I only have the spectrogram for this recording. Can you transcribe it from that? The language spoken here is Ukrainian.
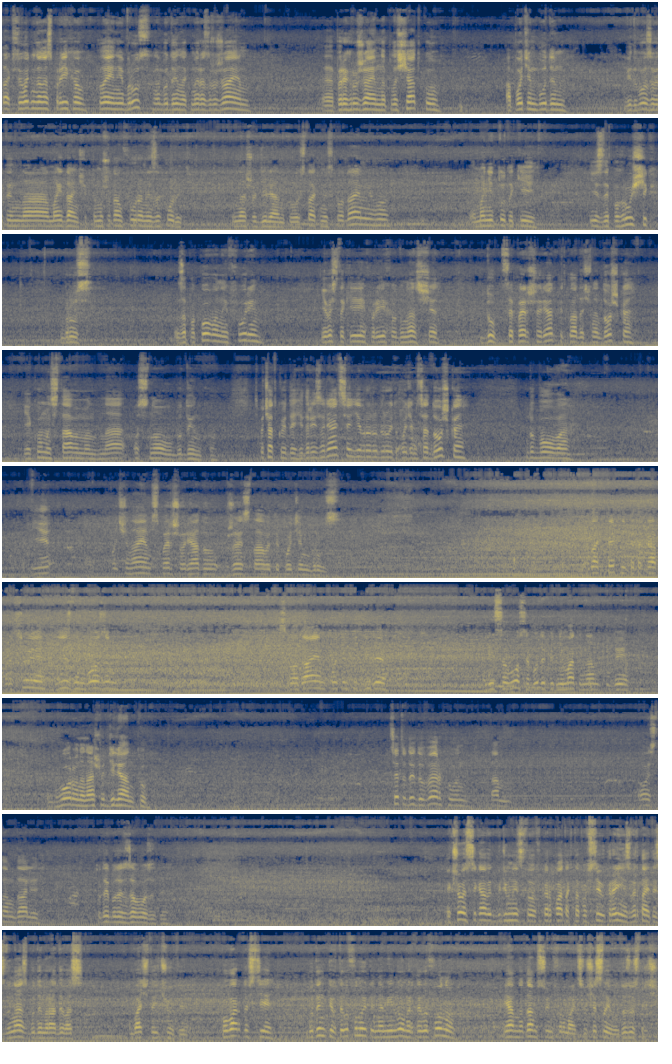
Так, сьогодні до нас приїхав клеєний брус на будинок. Ми розгружаємо, е, перегружаємо на площадку, а потім будемо відвозити на майданчик, тому що там фура не заходить в нашу ділянку. Ось так ми складаємо його. Маніту такий їздить погрузчик, брус запакований в фурі. І ось такий приїхав до нас ще дуб. Це перший ряд, підкладочна дошка, яку ми ставимо на основу будинку. Спочатку йде гідроізоляція єврорубірують, потім ця дошка дубова. І починаємо з першого ряду вже ставити потім брус. Так, техніка така працює, їздимо, возимо, складаємо, потім підійде лісовоз і буде піднімати нам туди вгору на нашу ділянку. Це туди до верху, там ось там далі. Туди буде завозити. Якщо вас цікавить будівництво в Карпатах та по всій Україні, звертайтесь до нас, будемо раді вас бачити і чути. По вартості будинків телефонуйте на мій номер телефону, я вам надам всю інформацію. Щасливо, до зустрічі!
